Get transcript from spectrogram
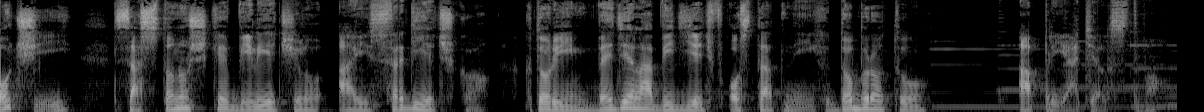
očí sa stonožke vyliečilo aj srdiečko, ktorým vedela vidieť v ostatných dobrotu a priateľstvo.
